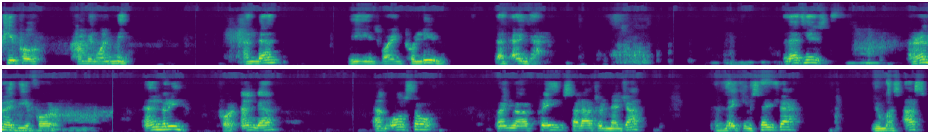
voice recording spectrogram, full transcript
people coming on me. And then he is going to leave that anger. That is remedy for angry, for anger, and also when you are praying Salatul Najat and making sajda, you must ask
